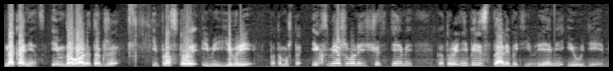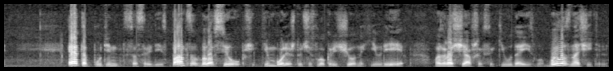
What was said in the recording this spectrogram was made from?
Наконец, им давали также и простое имя евреев, потому что их смешивали еще с теми, которые не перестали быть евреями иудеями. Эта путаница среди испанцев была всеобщей, тем более, что число крещенных евреев, возвращавшихся к иудаизму, было значительным.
